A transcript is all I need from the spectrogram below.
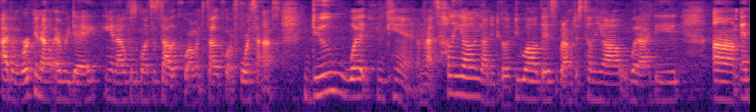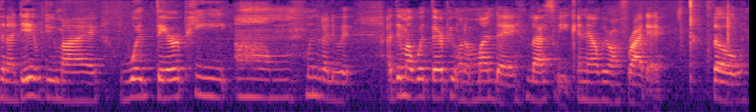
i've been working out every day. You know i was going to Solidcore. I went to Solidcore four times. Do what you can. I'm not telling y'all y'all need to go do all this but i'm just telling y'all what i did. Um, and then i did do my wood therapy um when did i do it? I did my wood therapy on a monday last week and now we're on friday. So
